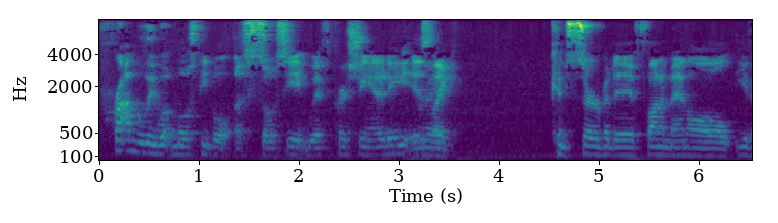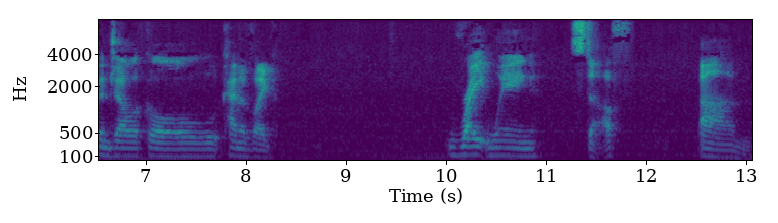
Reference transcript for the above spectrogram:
probably what most people associate with Christianity is Right. like conservative, fundamental, evangelical, kind of like right wing stuff. Um,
